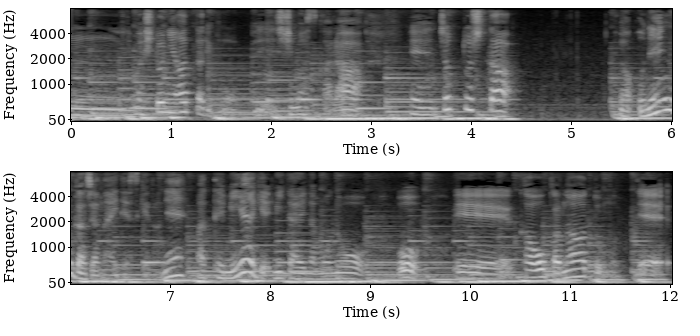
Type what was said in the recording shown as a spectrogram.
うん今人に会ったりも、えー、しますから、えー、ちょっとしたまあ、お年賀じゃないですけどね、まあ、手土産みたいなものを、をえー、買おうかなと思って、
